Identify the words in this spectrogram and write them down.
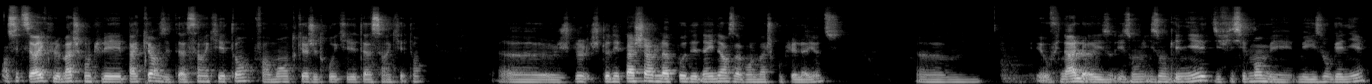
Ensuite, c'est vrai que le match contre les Packers était assez inquiétant. Enfin, moi, en tout cas, j'ai trouvé qu'il était assez inquiétant. Euh, je, ne tenais pas cher de la peau des Niners avant le match contre les Lions. Euh, et au final, ils, ont, ils ont gagné, difficilement, mais, mais ils ont gagné.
